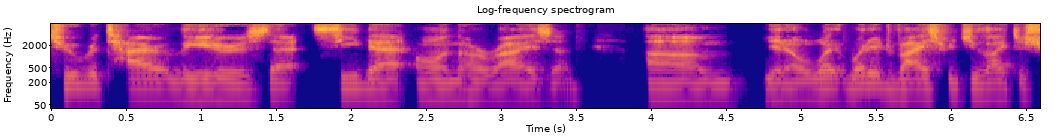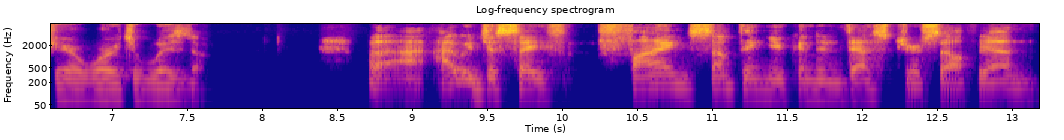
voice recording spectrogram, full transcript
to retired leaders that see that on the horizon? Um, you know, what, what advice would you like to share? Words of wisdom? Well, I, I would just say find something you can invest yourself in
